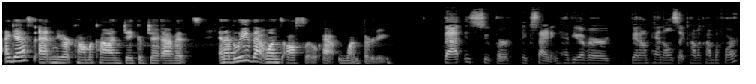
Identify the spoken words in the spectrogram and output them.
I guess, at New York Comic Con, Jacob Javits, and I believe that one's also at 1:30. That is super exciting. Have you ever been on panels at Comic Con before?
